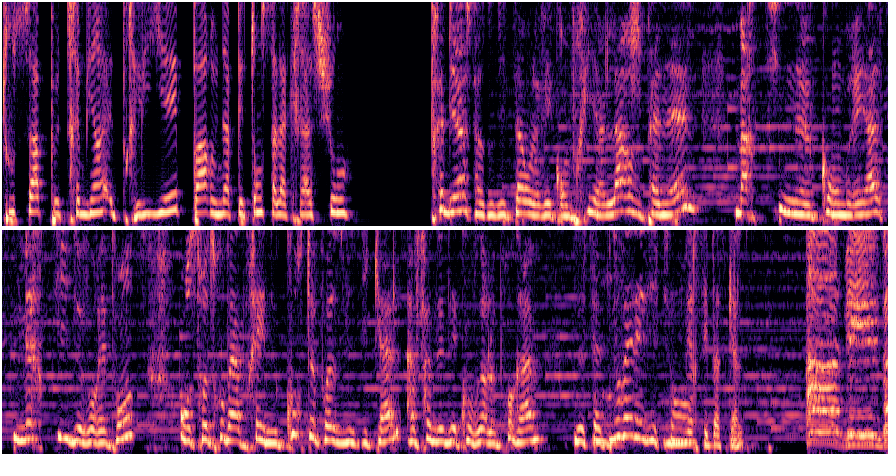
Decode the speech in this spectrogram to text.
tout ça peut très bien être lié par une appétence à la création. Très bien, chers auditeurs, vous l'avez compris, un large panel. Martine Combréas, merci de vos réponses. On se retrouve après une courte pause musicale afin de découvrir le programme de cette nouvelle édition. Merci Pascal. Aviva!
